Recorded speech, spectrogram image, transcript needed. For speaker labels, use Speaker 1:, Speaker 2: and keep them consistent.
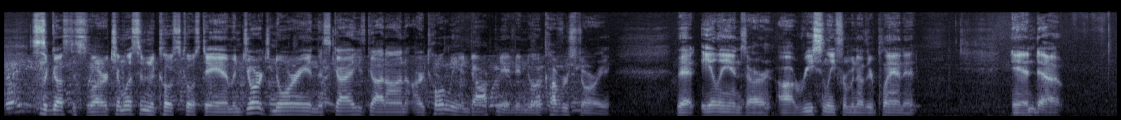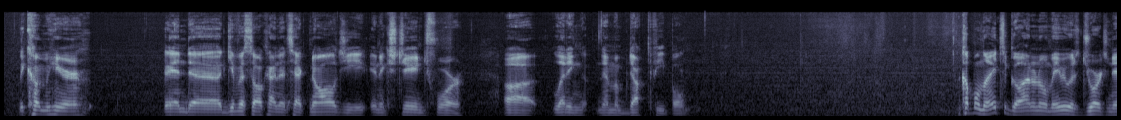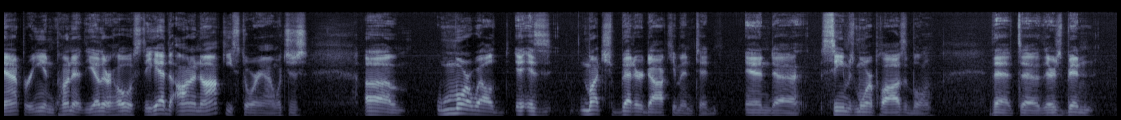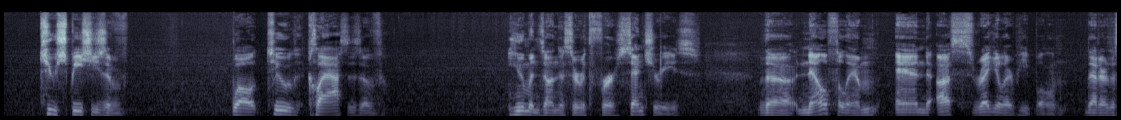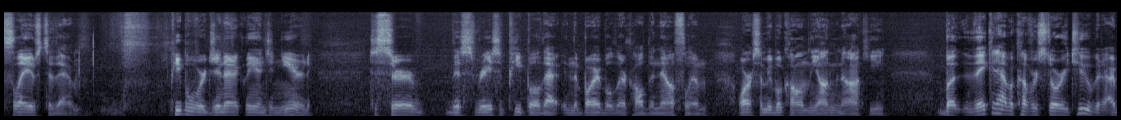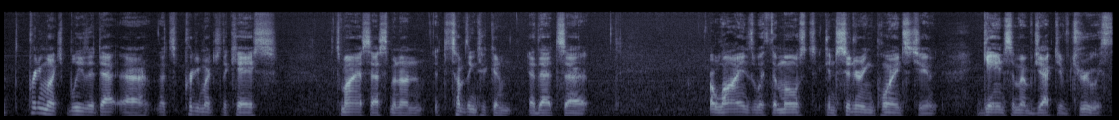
Speaker 1: This is Augustus Larch. I'm listening to Coast to Coast AM, and George Noory and this guy he's got on are totally indoctrinated into a cover story that aliens are uh, recently from another planet, and uh, they come here and uh, give us all kind of technology in exchange for uh, letting them abduct people. A couple nights ago, I don't know, maybe it was George Knapp or Ian Punnett, the other host. He had the Anunnaki story on, which is um, more well is much better documented and uh, seems more plausible that uh, there's been two species of well, two classes of humans on this earth for centuries. The Nephilim and us regular people that are the slaves to them. People were genetically engineered to serve this race of people that in the Bible they're called the Nephilim, or some people call them the Anunnaki. But they could have a cover story too. But I pretty much believe that that uh, that's pretty much the case. It's my assessment on it's something to con uh, that's uh, aligns with the most considering points to gain some objective truth.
